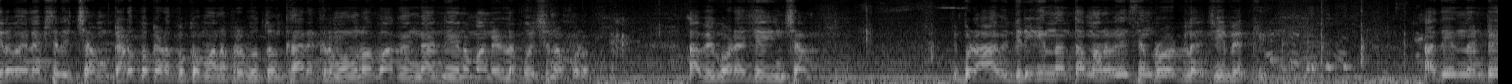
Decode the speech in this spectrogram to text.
ఇరవై లక్షలు ఇచ్చాం గడప గడపకు మన ప్రభుత్వం కార్యక్రమంలో భాగంగా నేను మన ఇళ్ళకు వచ్చినప్పుడు. అవి కూడా చేయించాం. ఇప్పుడు అవి తిరిగిందంతా మనం వేసిన రోడ్లే జీబెక్కి. అదేంటంటే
